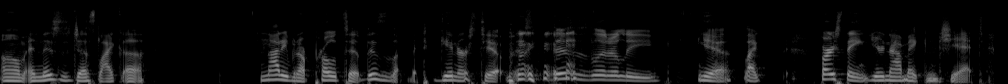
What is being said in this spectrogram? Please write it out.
Um, and this is just like a, not even a pro tip. This is a beginner's tip. This, this is literally Yeah, like first thing, you're not making shit.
